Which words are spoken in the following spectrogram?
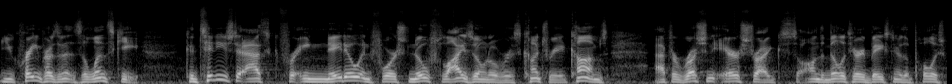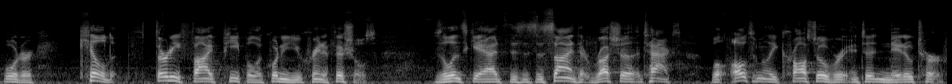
Ukraine President Zelensky continues to ask for a NATO enforced no fly zone over his country. It comes after Russian airstrikes on the military base near the Polish border killed 35 people, according to Ukraine officials. Zelensky adds this is a sign that Russia attacks will ultimately cross over into NATO turf.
